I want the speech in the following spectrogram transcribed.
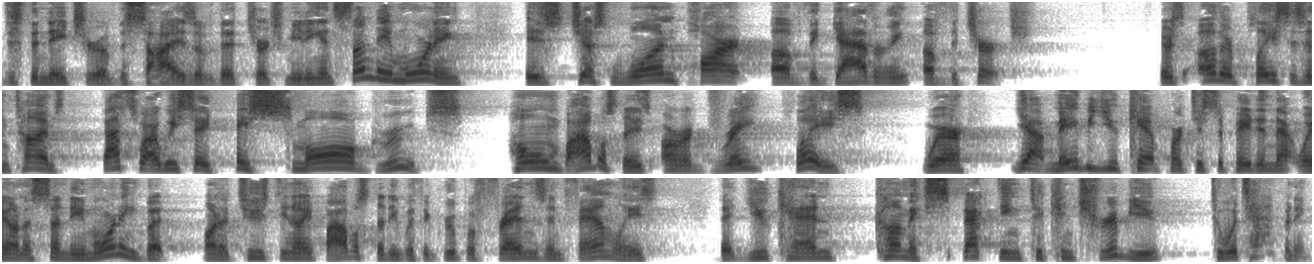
just the nature of the size of the church meeting. And Sunday morning is just one part of the gathering of the church. There's other places and times. That's why we say, hey, small groups, home Bible studies are a great place where, yeah, maybe you can't participate in that way on a Sunday morning, but on a Tuesday night Bible study with a group of friends and families that you can come expecting to contribute to what's happening.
